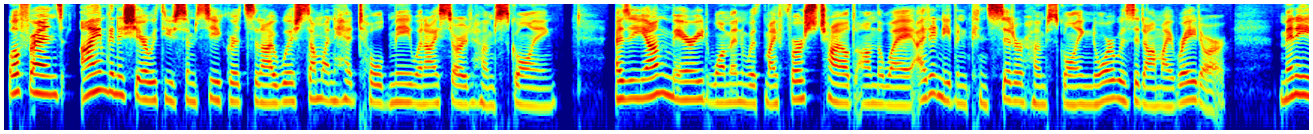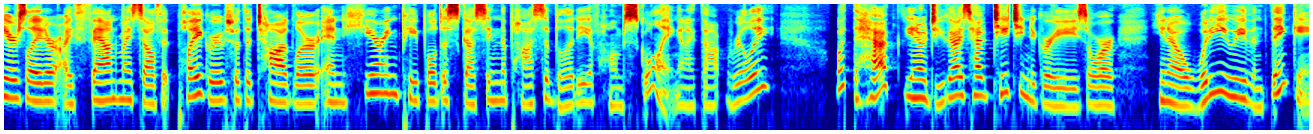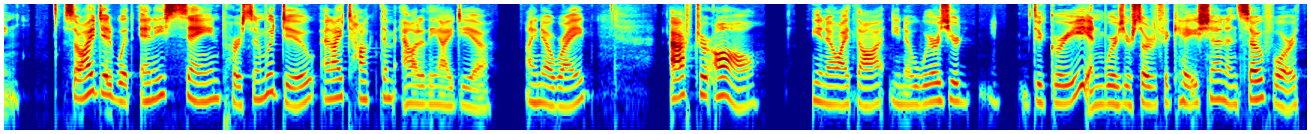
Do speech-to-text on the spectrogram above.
Well, friends, I'm going to share with you some secrets that I wish someone had told me when I started homeschooling. As a young married woman with my first child on the way, I didn't even consider homeschooling, nor was it on my radar. Many years later, I found myself at playgroups with a toddler and hearing people discussing the possibility of homeschooling. And I thought, really? What the heck? You know, do you guys have teaching degrees? Or, you know, what are you even thinking? So I did what any sane person would do and I talked them out of the idea. I know, right? After all, you know, I thought, you know, where's your degree and where's your certification and so forth.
